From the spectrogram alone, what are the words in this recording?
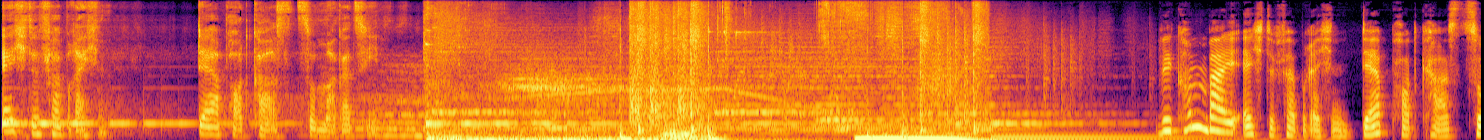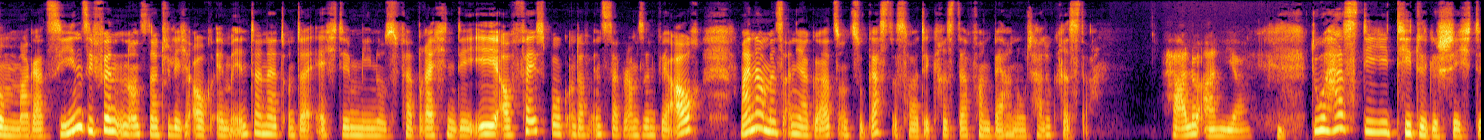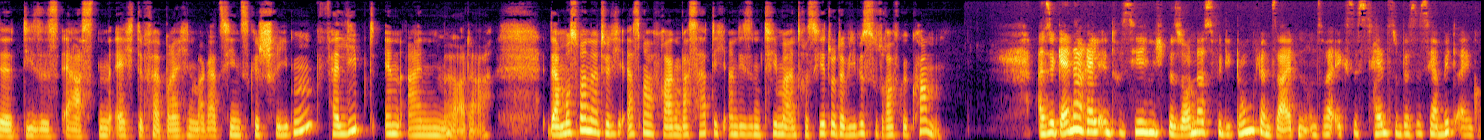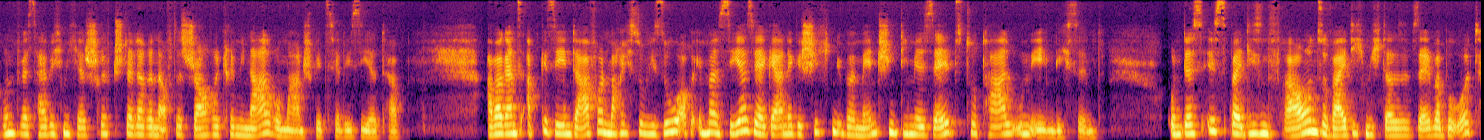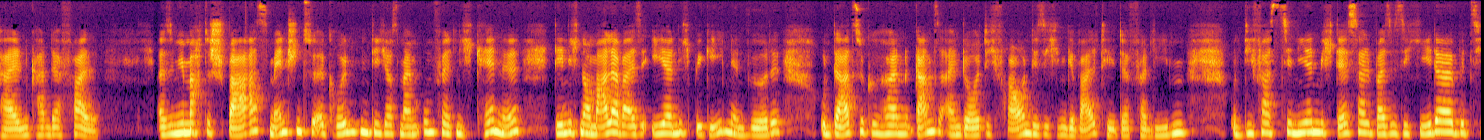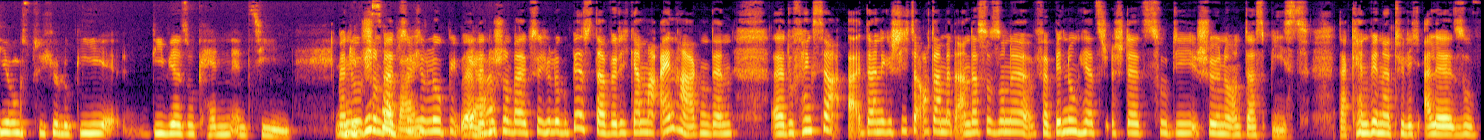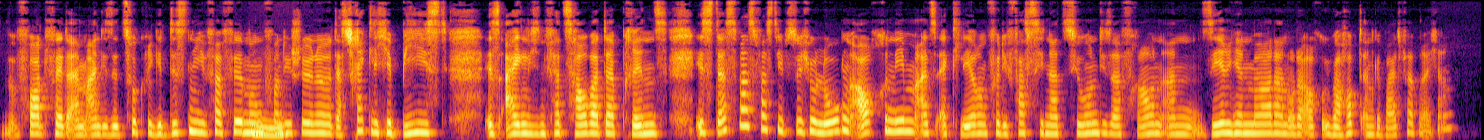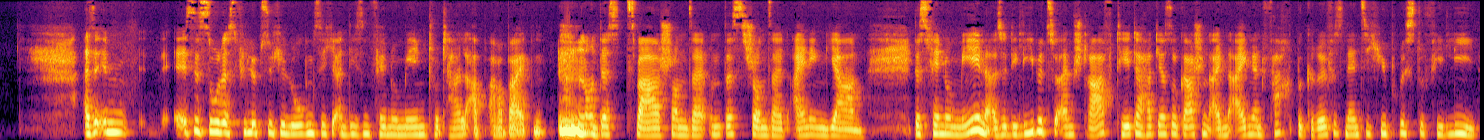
Echte Verbrechen. Der Podcast zum Magazin. Willkommen bei Echte Verbrechen, der Podcast zum Magazin. Sie finden uns natürlich auch im Internet unter echte-verbrechen.de. Auf Facebook und auf Instagram sind wir auch. Mein Name ist Anja Görz und zu Gast ist heute Christa von Bernhut. Hallo Christa. Hallo Anja. Du hast die Titelgeschichte dieses ersten Echte Verbrechen Magazins geschrieben, Verliebt in einen Mörder. Da muss man natürlich erstmal fragen, was hat dich an diesem Thema interessiert oder wie bist du drauf gekommen? Also generell interessiere ich mich besonders für die dunklen Seiten unserer Existenz und das ist ja mit ein Grund, weshalb ich mich als Schriftstellerin auf das Genre Kriminalroman spezialisiert habe. Aber ganz abgesehen davon mache ich sowieso auch immer sehr, sehr gerne Geschichten über Menschen, die mir selbst total unähnlich sind. Und das ist bei diesen Frauen, soweit ich mich da selber beurteilen kann, der Fall. Also mir macht es Spaß, Menschen zu ergründen, die ich aus meinem Umfeld nicht kenne, denen ich normalerweise eher nicht begegnen würde. Und dazu gehören ganz eindeutig Frauen, die sich in Gewalttäter verlieben. Und die faszinieren mich deshalb, weil sie sich jeder Beziehungspsychologie, die wir so kennen, entziehen. Wenn du, schon bei Psychologie, ja. wenn du schon bei Psychologie bist, da würde ich gerne mal einhaken, denn äh, du fängst ja äh, deine Geschichte auch damit an, dass du so eine Verbindung herstellst zu Die Schöne und das Biest. Da kennen wir natürlich alle, sofort fällt einem ein, diese zuckrige Disney-Verfilmung mhm. von Die Schöne. Das schreckliche Biest ist eigentlich ein verzauberter Prinz. Ist das was, was die Psychologen auch nehmen als Erklärung für die Faszination dieser Frauen an Serienmördern oder auch überhaupt an Gewaltverbrechern? Also im, es ist so, dass viele Psychologen sich an diesem Phänomen total abarbeiten und das zwar schon seit und das schon seit einigen Jahren. Das Phänomen, also die Liebe zu einem Straftäter, hat ja sogar schon einen eigenen Fachbegriff. Es nennt sich Hybristophilie.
